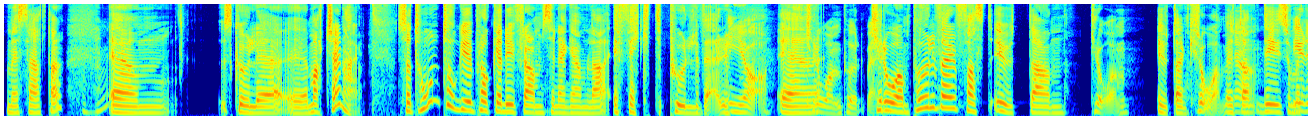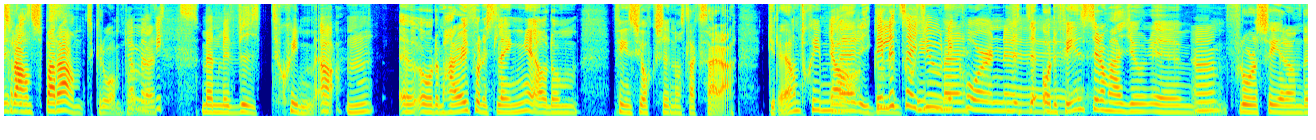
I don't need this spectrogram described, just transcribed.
med Z, Mhm. ehm, skulle eh, matcha den här. Så att hon tog ju, plockade ju fram sina gamla effektpulver. Ja, Eh, krompulver. krompulver fast utan, Krom. utan krom. Utan Ja. Det är som Är ett det transparent Ja, krompulver. men men, vitt. med vit skimmer. Ja. Mm. Eh, Och de här har ju funnits länge och de finns ju också i någon slags så här, äh, grönt skimmer, Ja, i det är lite så unicorn... Lite, och det finns i de här ju- eh, Ja. fluorescerande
